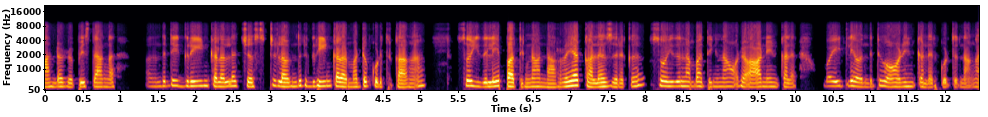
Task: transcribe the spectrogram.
ஹண்ட்ரட் ருபீஸ் தாங்க. அது வந்துட்டு க்ரீன் கலரில் செஸ்ட்டில் வந்துட்டு க்ரீன் கலர் மட்டும் கொடுத்துருக்காங்க ஸோ இதுலேயே பார்த்தீங்கன்னா, நிறைய கலர்ஸ் இருக்குது ஸோ இதெல்லாம் பார்த்தீங்கன்னா, ஒரு ஆனியன் கலர். ஒயிட்லேயே வந்துட்டு ஆனியன் கலர் கொடுத்துருந்தாங்க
